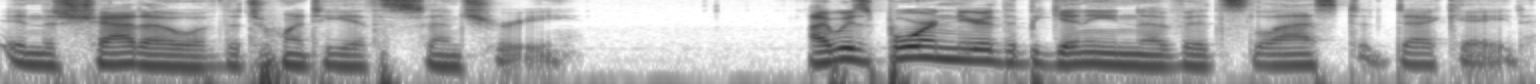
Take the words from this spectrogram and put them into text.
in the shadow of the 20th century. I was born near the beginning of its last decade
